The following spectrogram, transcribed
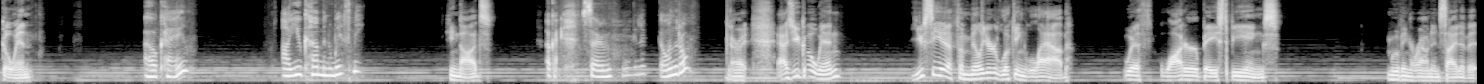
go in Okay. Are you coming with me? he nods Okay, so I'm going to go in the door. all right as you go in you see a familiar looking lab with water based beings moving around inside of it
